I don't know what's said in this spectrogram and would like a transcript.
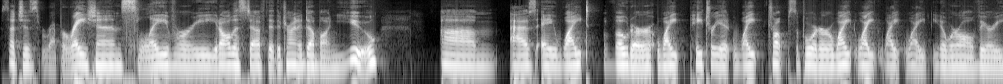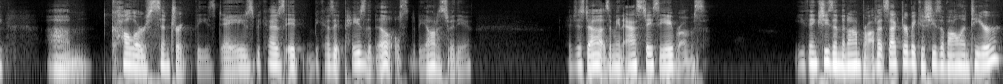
such as reparations, slavery, and all this stuff that they're trying to dump on you um, as a white voter, white patriot, white Trump supporter, white, white, white, white. You know, we're all very um, color centric these days because it because it pays the bills. To be honest with you, it just does. I mean, ask Stacey Abrams. You think she's in the nonprofit sector because she's a volunteer?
